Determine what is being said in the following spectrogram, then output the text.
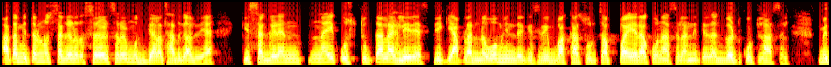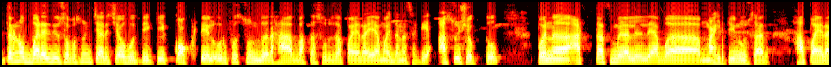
आता मित्रांनो सगळं सरळ सरळ मुद्द्यालाच हात घालूया की सगळ्यांना एक उत्सुकता लागलेली असते की आपला नवम हिंद केसरी बकासूरचा पैरा कोण असेल आणि त्याचा गट कुठला असेल? मित्रांनो बऱ्याच दिवसापासून चर्चा होती की कॉकटेल उर्फ सुंदर हा बकासूरचा पैरा या मैदानासाठी असू शकतो. पण आत्ताच मिळालेल्या माहिती माहितीनुसार हा पायरा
